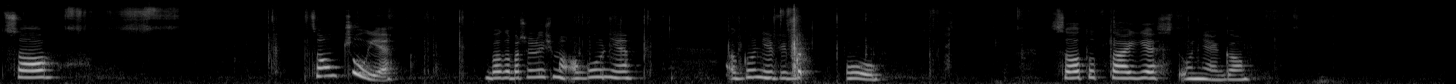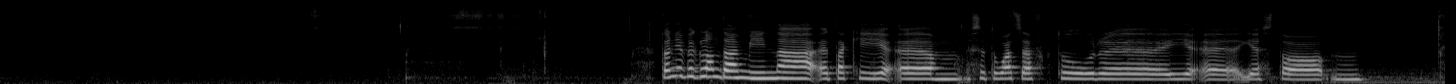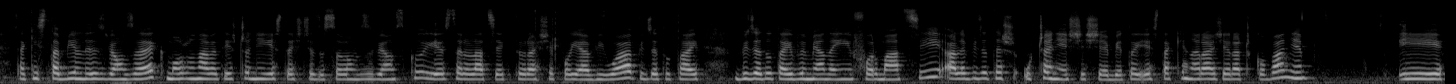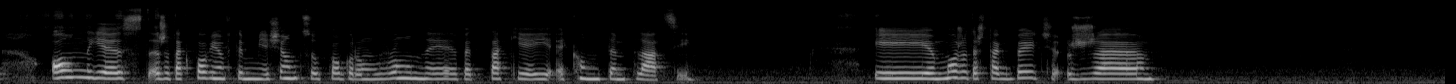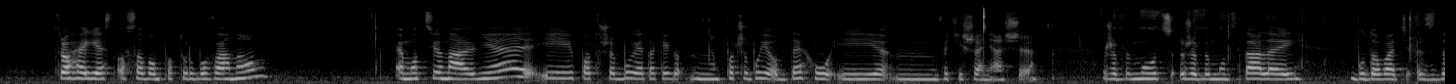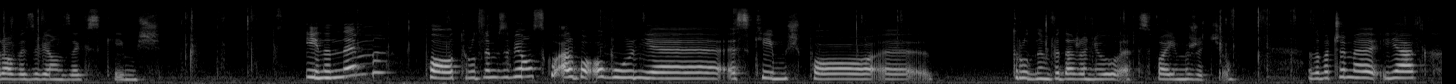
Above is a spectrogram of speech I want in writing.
co co on czuje. Bo zobaczyliśmy ogólnie, ogólnie wibr... U. Co tutaj jest u niego? To nie wygląda mi na e, takiej um, sytuacja, w której e, jest to... Mm, taki stabilny związek, może nawet jeszcze nie jesteście ze sobą w związku, jest relacja, która się pojawiła, widzę tutaj, widzę tutaj wymianę informacji, ale widzę też uczenie się siebie, to jest takie na razie raczkowanie. I on jest, że tak powiem, w tym miesiącu pogrążony w takiej kontemplacji. I może też tak być, że trochę jest osobą poturbowaną emocjonalnie i potrzebuje takiego, mm, potrzebuje oddechu i mm, wyciszenia się, żeby móc, żeby móc dalej budować zdrowy związek z kimś innym po trudnym związku albo ogólnie z kimś po e, trudnym wydarzeniu w swoim życiu. Zobaczymy, jak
